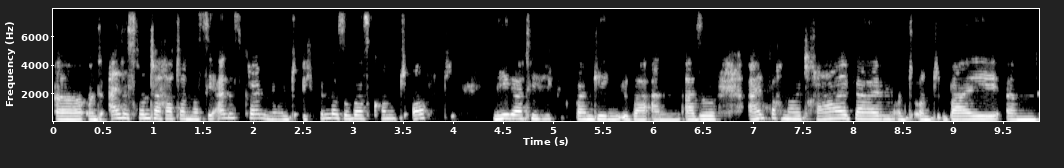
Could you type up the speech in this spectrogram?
äh, und alles runterrattern, was sie alles können. Und ich finde, sowas kommt oft negativ beim Gegenüber an. Also einfach neutral bleiben und, und bei, ähm,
